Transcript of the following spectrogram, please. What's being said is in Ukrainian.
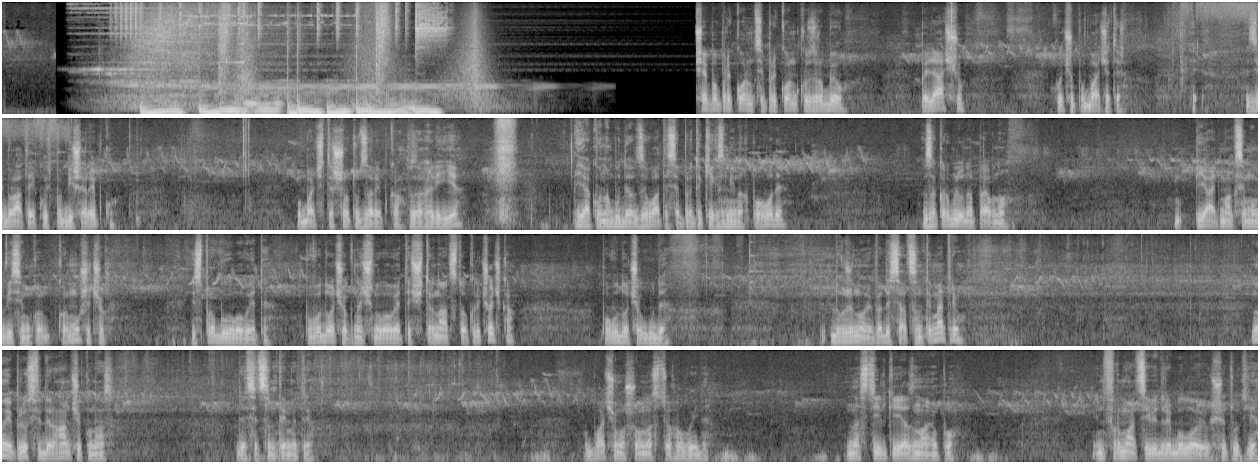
Ще по прикормці прикормку зробив пилящу. Хочу побачити, зібрати якусь побільше рибку. Побачити, що тут за рибка взагалі є, як вона буде взиватися при таких змінах погоди. Закормлю, напевно, 5, максимум 8 кормушечок і спробую ловити. Поводочок почну ловити з 14-го крючочка. Поводочок буде довжиною 50 см. Ну і плюс фідергамчик у нас 10 сантиметрів. Побачимо, що у нас з цього вийде. Настільки я знаю по інформації від риболовів, що тут є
